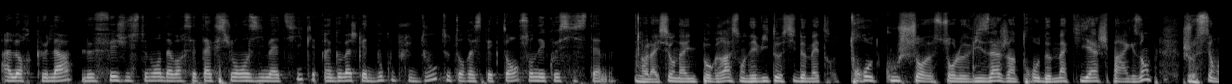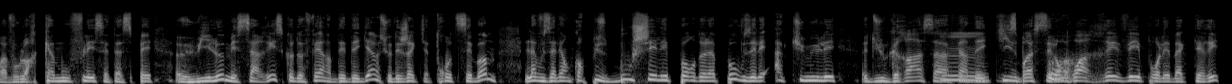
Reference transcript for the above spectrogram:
Alors que là, le fait justement d'avoir cette action enzymatique, un gommage qui va être beaucoup plus doux tout en respectant son écosystème. Voilà, ici on a une peau grasse, on évite aussi de mettre trop de couches sur, sur le visage, un trop de maquillage par exemple. Je sais, on va vouloir camoufler cet aspect euh, huileux, mais ça risque de faire des dégâts parce que déjà qu'il y a trop de sébum, là vous allez encore plus boucher les pores de la peau, vous allez accumuler euh, du gras, ça va faire Mm. des kisses. Bref, c'est Oh. l'endroit rêvé pour les bactéries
